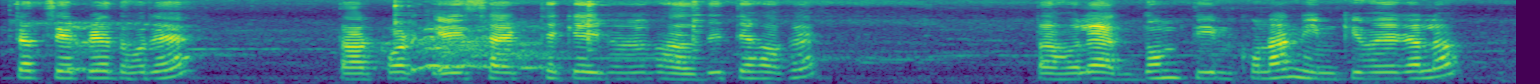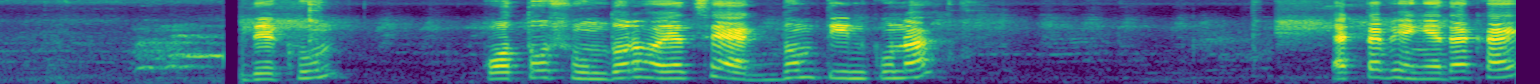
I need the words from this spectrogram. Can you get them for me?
দিকটা চেপে ধরে তারপর এই সাইড থেকে এইভাবে ভাজ দিতে হবে। তাহলে একদম তিন কোনা নিমকি হয়ে গেল। দেখুন কত সুন্দর হয়েছে, একদম তিন কোনা। একটা ভেঙে দেখাই।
